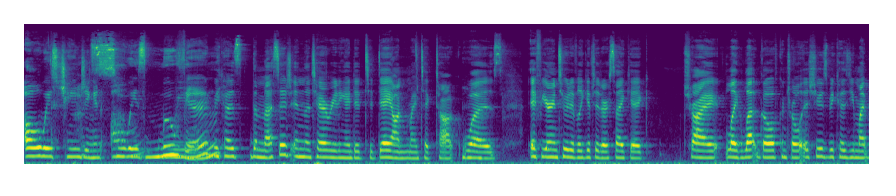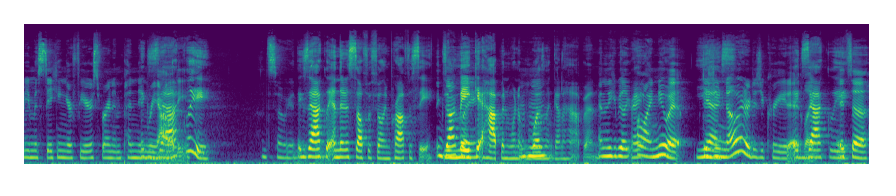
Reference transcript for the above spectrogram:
always changing That's and so always moving because the message in the tarot reading i did today on my tiktok mm-hmm. was if you're intuitively gifted or psychic try like let go of control issues because you might be mistaking your fears for an impending exactly. reality. Exactly. That's so weird. Exactly. And then it's self fulfilling prophecy. Exactly. You make it happen when it mm-hmm. wasn't gonna happen. And then you could be like, right? Oh, I knew it. Yes. Did you know it or did you create it? Exactly. Like, it's a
